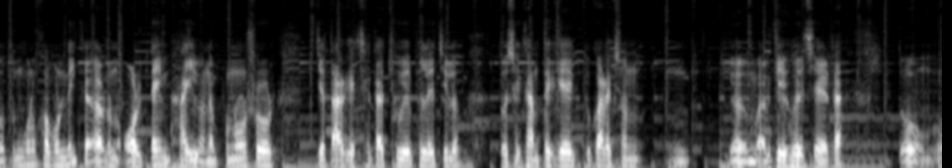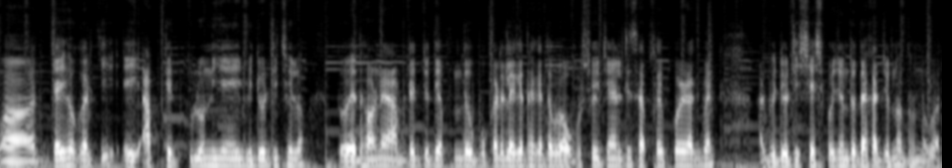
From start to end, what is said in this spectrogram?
নতুন কোনো খবর নেই, কারণ অল টাইম হাই মানে পনেরোশোর যে টার্গেট সেটা ছুঁয়ে ফেলেছিল। তো সেখান থেকে একটু কারেকশন আর কি হয়েছে এটা। তো যাই হোক আর কি, এই আপডেটগুলো নিয়ে এই ভিডিওটি ছিল। তো এ ধরনের আপডেট যদি আপনাদের উপকারে লেগে থাকে, তবে অবশ্যই চ্যানেলটি সাবস্ক্রাইব করে রাখবেন। আর ভিডিওটি শেষ পর্যন্ত দেখার জন্য ধন্যবাদ।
